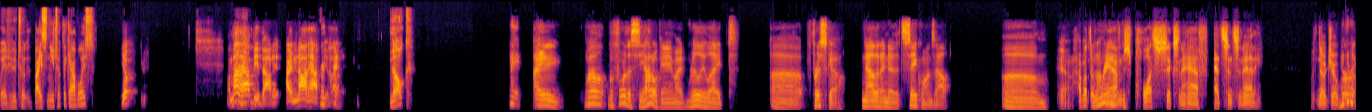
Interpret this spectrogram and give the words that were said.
Wait, who took Bison? You took the Cowboys? Yep. I'm not All right. happy about it. I'm not happy about it. Milk? I, I well, before the Seattle game, I really liked uh Frisco. Now that I know that Saquon's out. Um Yeah. How about the But I'm gonna Rams plus six and a half at Cincinnati with no Joe I gotta, Burrow?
